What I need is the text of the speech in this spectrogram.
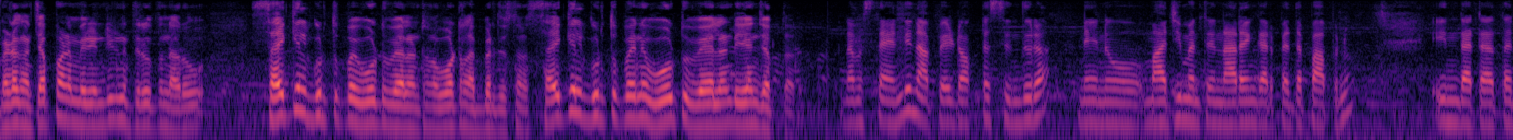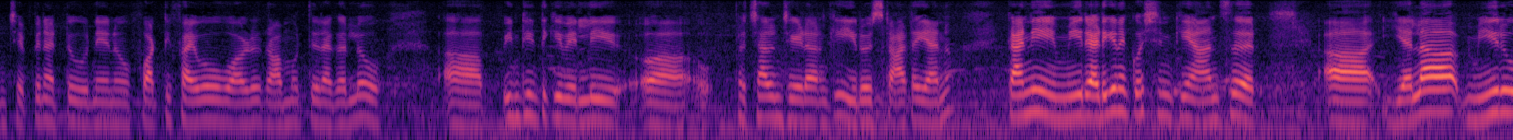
మేడం చెప్పండి మీరు ఇంటింటికి తిరుగుతున్నారు. సైకిల్ గుర్తుపై ఓటు వేయాలంటున్నారు. ఓటర్లు అభ్యర్థిస్తున్నారు. సైకిల్ గుర్తుపైనే ఓటు వేయాలంటే ఏం చెప్తారు? నమస్తే అండి. నా పేరు డాక్టర్ సింధుర. నేను మాజీ మంత్రి నారాయణ గారి పెద్ద పాపను. ఇందట తను చెప్పినట్టు నేను ఫార్టీ ఫైవ్ వార్డు రామూర్తి నగర్లో ఇంటింటికి వెళ్ళి ప్రచారం చేయడానికి ఈరోజు స్టార్ట్ అయ్యాను. కానీ మీరు అడిగిన క్వశ్చన్కి ఆన్సర్ ఎలా మీరు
